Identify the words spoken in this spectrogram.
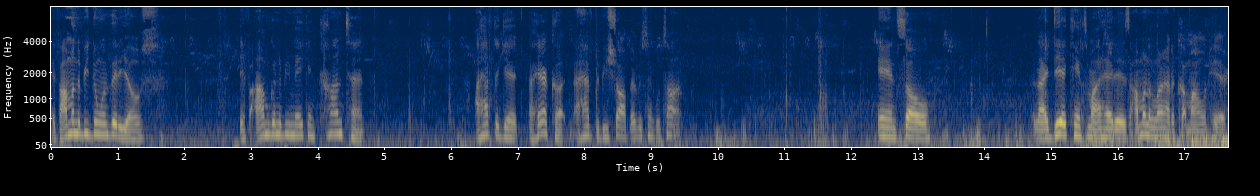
if I'm gonna be doing videos, if I'm gonna be making content, I have to get a haircut. I have to be sharp every single time. And so an idea came to my head is I'm gonna learn how to cut my own hair.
